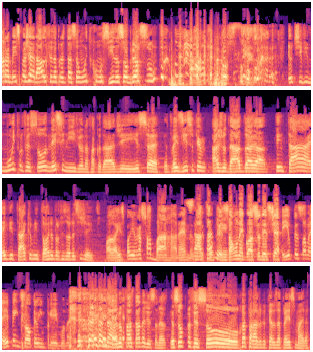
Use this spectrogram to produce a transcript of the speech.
parabéns pra Geraldo, que fez a apresentação muito concisa sobre o assunto. Ou seja, eu tive muito professor nesse nível na faculdade, e isso é, talvez isso tenha ajudado a tentar evitar que eu me torne um professor desse jeito. Olha, isso pode livrar sua barra, né, meu? Você Exatamente. confessar um negócio desse aí, o pessoal vai repensar o teu emprego, né? não, eu não faço nada disso, né? Eu sou um professor. Qual é a palavra que eu quero usar pra isso, Mayra?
